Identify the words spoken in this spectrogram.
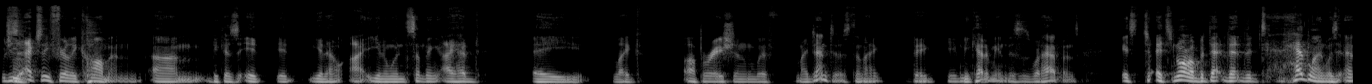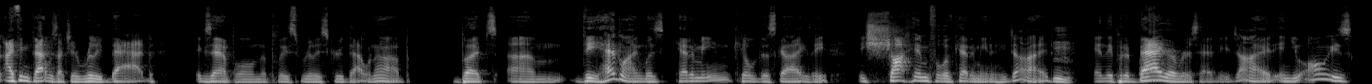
which is Hmm. actually fairly common um, because it it you know I you know when something I had a like operation with my dentist and I they gave me ketamine. This is what happens. It's it's normal, but that, that the headline was, and I think that was actually a really bad. example, and the police really screwed that one up. But um, the headline was ketamine killed this guy. They they shot him full of ketamine and he died, Mm. and they put a bag over his head and he died. And you always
